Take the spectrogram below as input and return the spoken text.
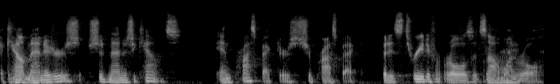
account managers should manage accounts, and prospectors should prospect. But it's three different roles. It's not one role.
